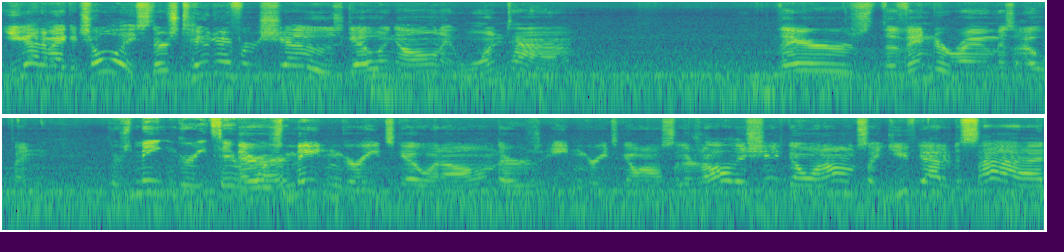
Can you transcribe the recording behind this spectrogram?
you got to make a choice. There's two different shows going on at one time. There's the vendor room is open. There's meet and greets everywhere. There's meet and greets going on. There's eat and greets going on. So there's all this shit going on. So you've got to decide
